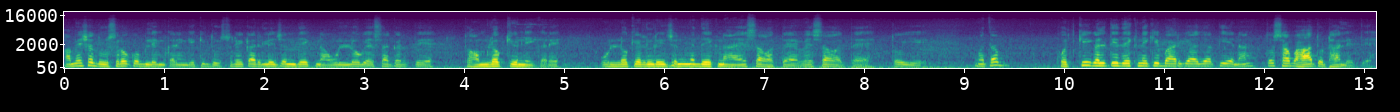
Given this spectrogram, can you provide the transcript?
हमेशा दूसरों को ब्लेम करेंगे कि दूसरे का रिलीजन देखना उन लोग ऐसा करते हैं तो हम लोग क्यों नहीं करें? उन लोग के रिलीजन में देखना ऐसा होता है वैसा होता है तो ये। मतलब खुद की गलती देखने की बारी आ जाती है ना तो सब हाथ उठा लेते हैं।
